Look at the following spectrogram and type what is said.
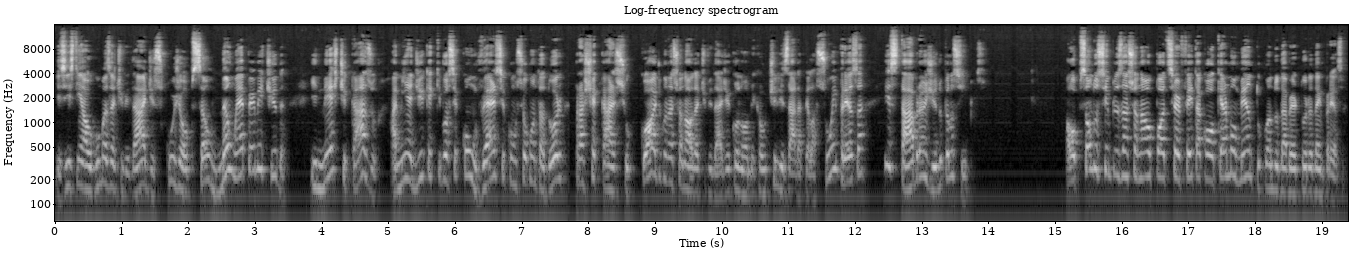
Existem algumas atividades cuja opção não é permitida. E neste caso, a minha dica é que você converse com o seu contador para checar se o Código Nacional da Atividade Econômica utilizada pela sua empresa está abrangido pelo Simples. A opção do Simples Nacional pode ser feita a qualquer momento quando da abertura da empresa,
